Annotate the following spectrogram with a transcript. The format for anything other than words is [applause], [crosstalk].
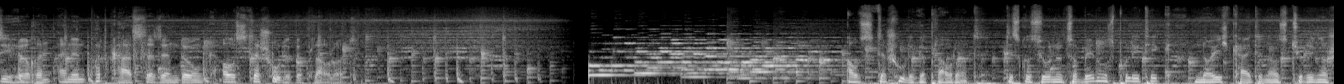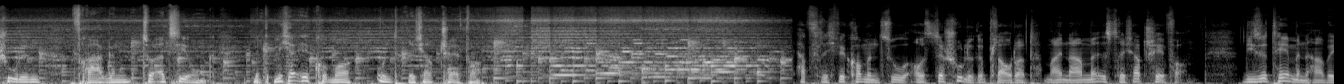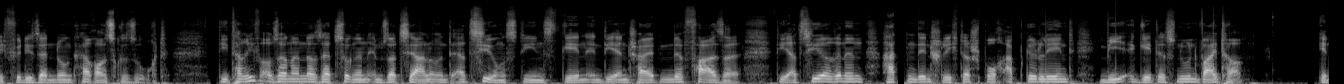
Sie hören einen Podcast der Sendung aus der Schule geplaudert. Aus der Schule geplaudert. Diskussionen zur Bildungspolitik, Neuigkeiten aus Thüringer Schulen, Fragen zur Erziehung. Mit Michael Kummer und Richard Schäfer. Herzlich willkommen zu Aus der Schule geplaudert. Mein Name ist Richard Schäfer. Diese Themen habe ich für die Sendung herausgesucht. Die Tarifauseinandersetzungen im Sozial- und Erziehungsdienst gehen in die entscheidende Phase. Die Erzieherinnen hatten den Schlichterspruch abgelehnt. Wie geht es nun weiter?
